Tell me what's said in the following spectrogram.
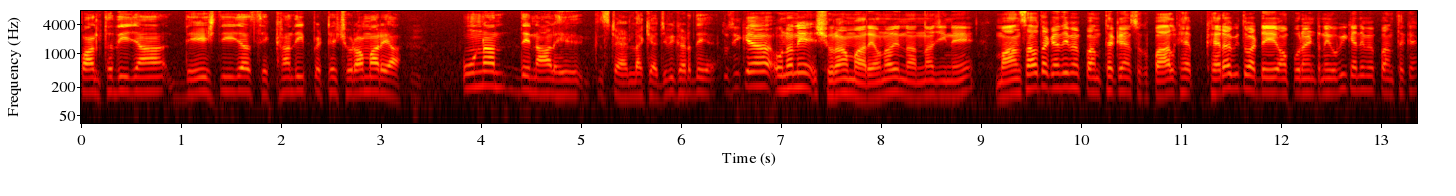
ਪੰਥ ਦੀ ਜਾਂ ਦੇਸ਼ ਦੀ ਜਾਂ ਸਿੱਖਾਂ ਦੀ ਪਿੱਠੇ ਛੁਰਾ ਮਾਰਿਆ ਉਹਨਾਂ ਦੇ ਨਾਲ ਇਹ ਸਟੈਂਡ ਲਾ ਕੇ ਅੱਜ ਵੀ ਖੜਦੇ ਆ। ਤੁਸੀਂ ਕਿਹਾ ਉਹਨਾਂ ਨੇ ਛੁਰਾ ਮਾਰਿਆ ਉਹਨਾਂ ਦੇ ਨਾਨਾ ਜੀ ਨੇ। ਮਾਨ ਸਾਹਿਬ ਤਾਂ ਕਹਿੰਦੇ ਮੈਂ ਪੰਥਕ ਹਾਂ ਸੁਖਪਾਲ ਖੈ- ਖਹਿਰਾ ਵੀ ਤੁਹਾਡੇ ਓਪੋਨੈਂਟ ਨੇ ਉਹ ਵੀ ਕਹਿੰਦੇ ਮੈਂ ਪੰਥਕ ਹਾਂ।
